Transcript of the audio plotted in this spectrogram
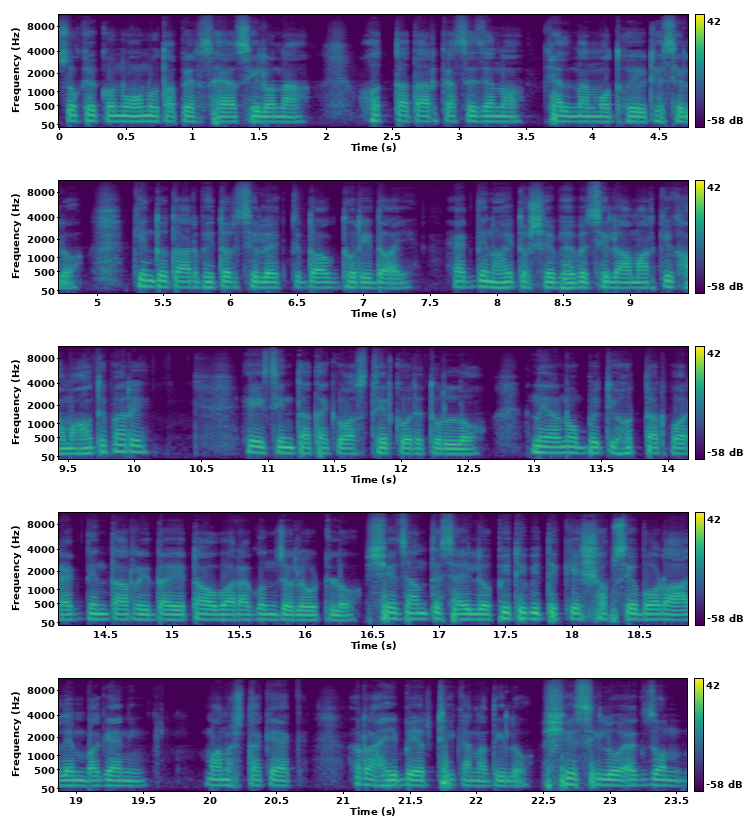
চোখে কোনো অনুতাপের ছায়া ছিল না। হত্যা তার কাছে যেন খেলনার মতো হয়ে উঠেছিল, কিন্তু তার ভিতর ছিল একটি দগ্ধ হৃদয়। একদিন হয়তো সে ভেবেছিল, আমার কি ক্ষমা হতে পারে? এই চিন্তা তাকে অস্থির করে তুলল। নিরানব্বইটি হত্যার পর একদিন তার হৃদয়ে তাওবার আগুন জ্বলে উঠল। সে জানতে চাইল, পৃথিবীতে কে সবচেয়ে বড় আলেম বা জ্ঞানী? মানুষ তাকে এক রাহিবের ঠিকানা দিল। সে ছিল একজন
